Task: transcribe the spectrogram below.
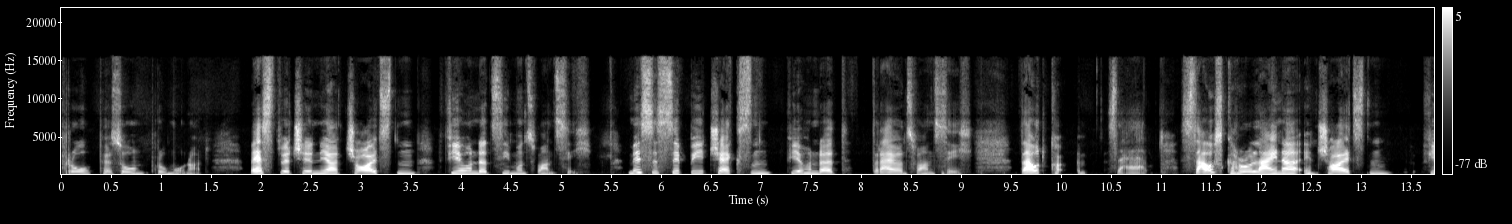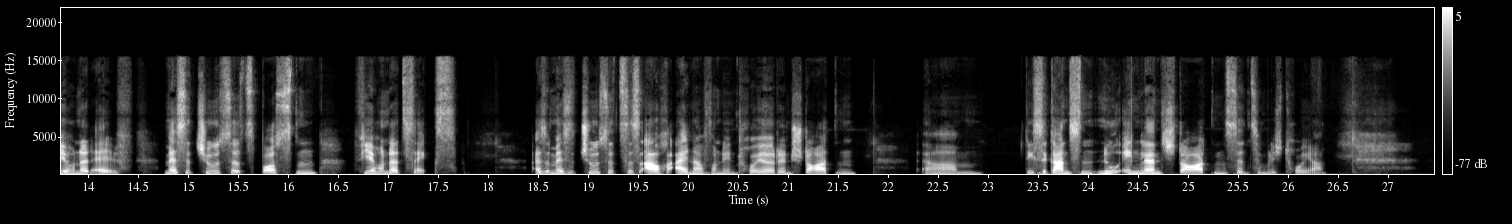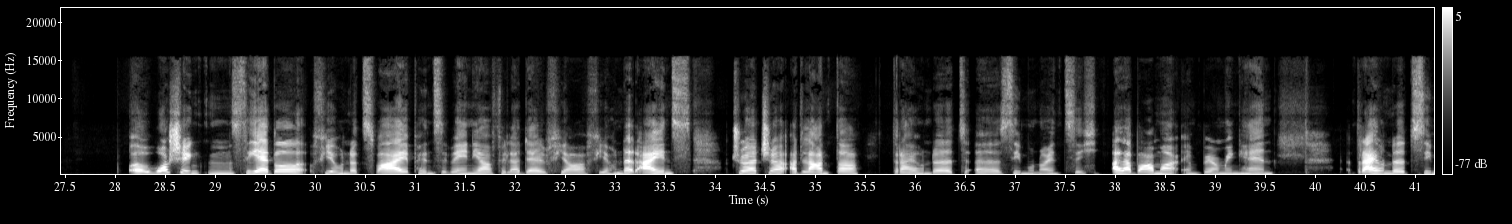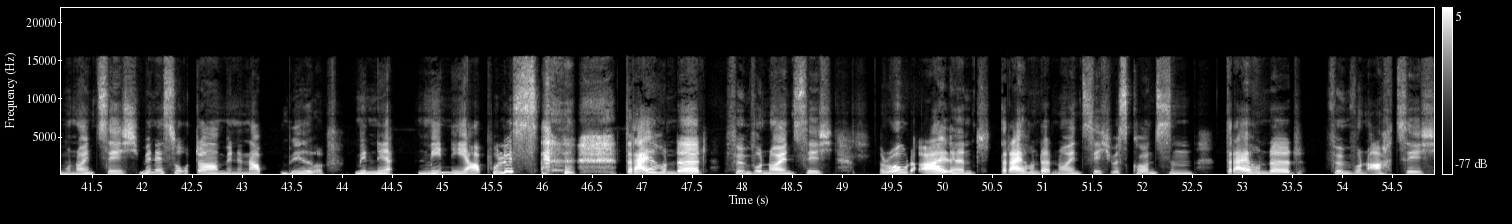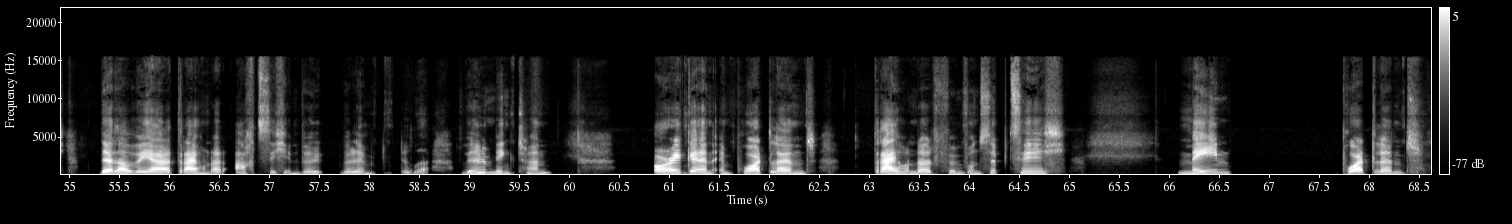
pro Person pro Monat. West Virginia, Charleston 427. Mississippi, Jackson 423. South Ca ähm, South Carolina in Charleston 411. Massachusetts, Boston 406. Also, Massachusetts ist auch einer von den teureren Staaten. Ähm, diese ganzen New England Staaten sind ziemlich teuer. Äh, Washington, Seattle 402, Pennsylvania, Philadelphia 401, Georgia, Atlanta 397, Alabama in Birmingham 397, Minnesota, Minnenap Minne Minneapolis 395, Rhode Island 390, Wisconsin 385, Delaware 380 in Wil Willem Wilmington, Oregon in Portland 375, Maine, Portland,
